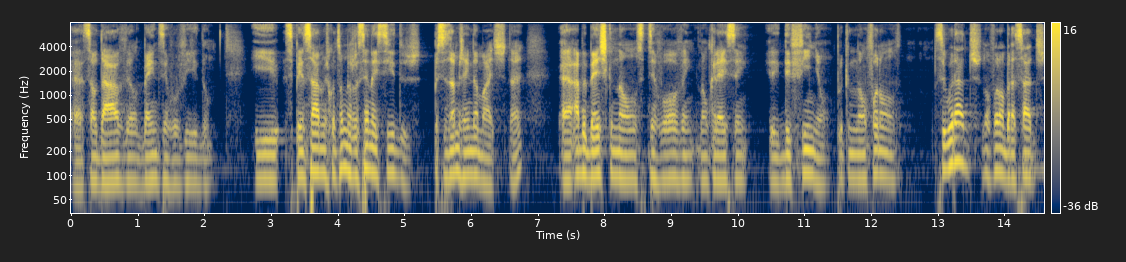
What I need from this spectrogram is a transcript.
é, saudável, bem desenvolvido. E se pensarmos, quando somos recém-nascidos, precisamos ainda mais, né? É, há bebês que não se desenvolvem, não crescem, definham, porque não foram segurados, não foram abraçados.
